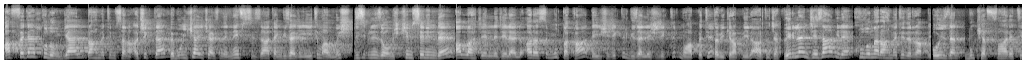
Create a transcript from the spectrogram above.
affeder. Kulum gel rahmetim sana açık der ve bu iki ay içerisinde nefsi zaten güzelce eğitim almış, disiplinize olmuş kimsenin de Allah Celle Celaluhu arası mutlaka değişecektir, güzelleşecektir. Muhabbeti tabii ki Rabbi ile artacak. Verilen ceza bile kuluna rahmetidir Rabbi. O yüzden bu kefareti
